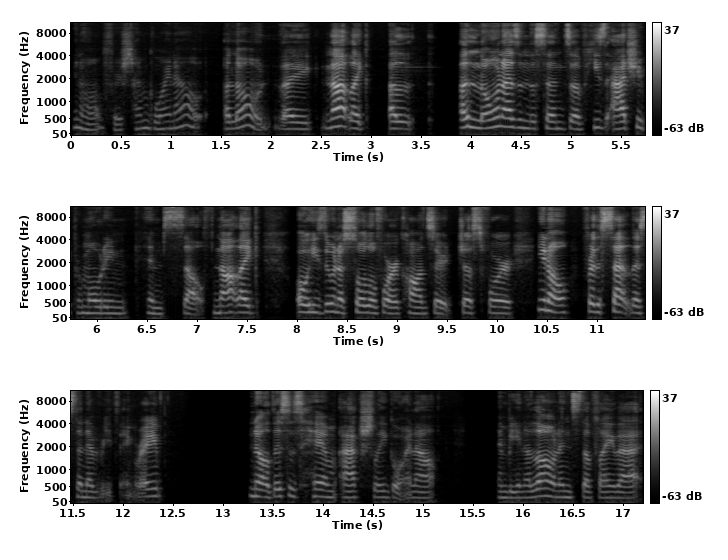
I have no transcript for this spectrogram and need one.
you know, first time going out alone. Like not like a alone as in the sense of he's actually promoting himself, not like oh, he's doing a solo for a concert just for, you know, for the set list and everything, right? No, this is him actually going out and being alone and stuff like that,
